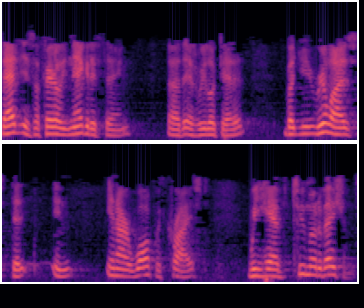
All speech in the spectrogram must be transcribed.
that is a fairly negative thing uh, as we looked at it. but you realize that in, in our walk with Christ, we have two motivations.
